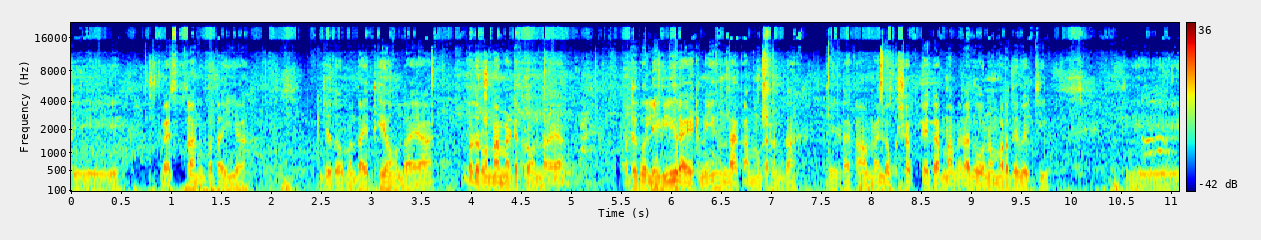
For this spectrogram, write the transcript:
ਤੇ ਵੈਸੇ ਤੁਹਾਨੂੰ ਪਤਾ ਹੀ ਆ ਜਦੋਂ ਬੰਦਾ ਇੱਥੇ ਆਉਂਦਾ ਆ ਪਦਰੋਨਾਮੈਂਟ ਕਰਾਉਂਦਾ ਆ, ਉਹਦੇ ਕੋਲ ਲੀਗਲੀ ਰਾਈਟ ਨਹੀਂ ਹੁੰਦਾ ਕੰਮ ਕਰਨ ਦਾ। ਇਹ ਜਿਹੜਾ ਕੰਮ ਹੈ, ਲੁੱਕ ਛੁਪ ਕੇ ਕਰਨਾ ਪੈਂਦਾ ਦੋ ਨੰਬਰ ਦੇ ਵਿੱਚ ਹੀ। ਤੇ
